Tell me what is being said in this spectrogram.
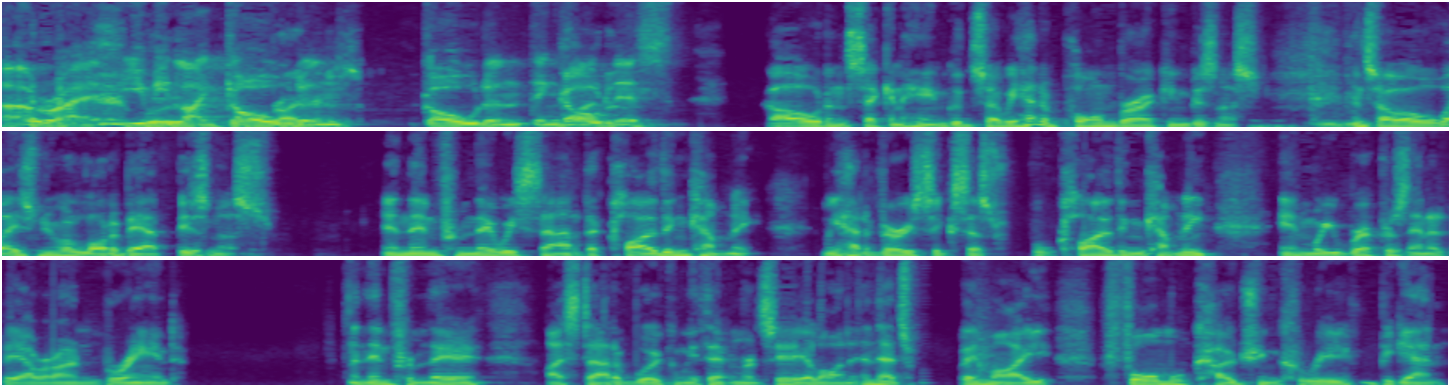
oh, right. You mean like gold and, gold and things gold like this? Gold and secondhand goods. So we had a pawnbroking business. Mm-hmm. And so I always knew a lot about business. And then from there, we started a clothing company. We had a very successful clothing company and we represented our own brand. And then from there, I started working with Emirates Airline. And that's where my formal coaching career began.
